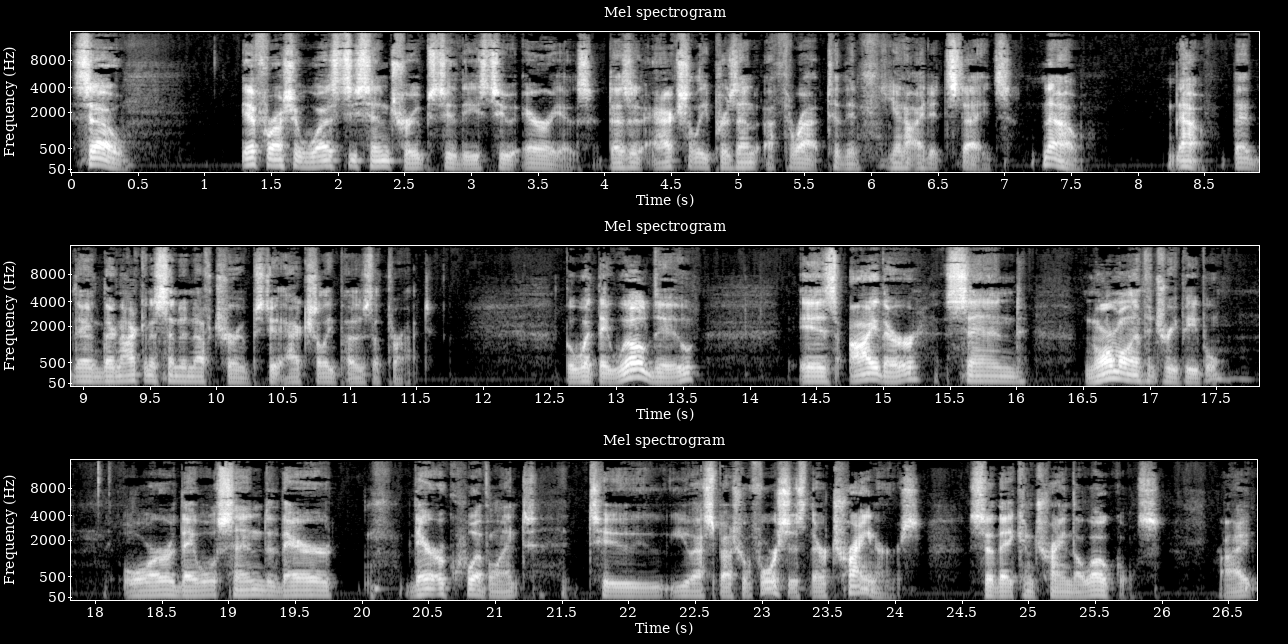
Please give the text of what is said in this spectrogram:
So, if Russia was to send troops to these two areas, does it actually present a threat to the United States? No. No. They're, not going to send enough troops to actually pose a threat. But what they will do is either send normal infantry people or they will send their their equivalent to US Special Forces, their trainers, so they can train the locals, right?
